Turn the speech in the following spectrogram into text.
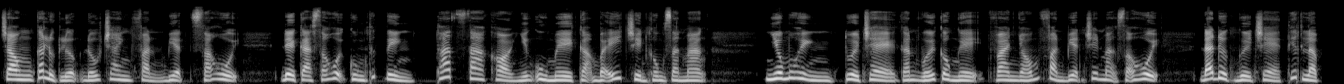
trong các lực lượng đấu tranh phản biện xã hội để cả xã hội cùng thức tỉnh, thoát ra khỏi những u mê cạm bẫy trên không gian mạng. Nhiều mô hình tuổi trẻ gắn với công nghệ và nhóm phản biện trên mạng xã hội đã được người trẻ thiết lập.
